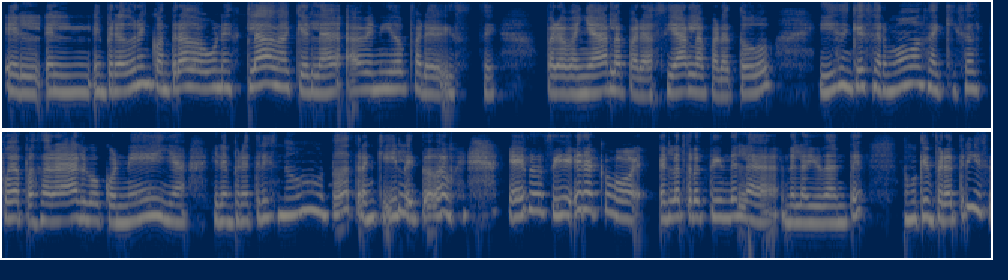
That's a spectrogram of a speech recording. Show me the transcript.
el, el emperador ha encontrado a una esclava que la ha venido para este para bañarla, para asearla, para todo. Y dicen que es hermosa y quizás pueda pasar algo con ella. Y la emperatriz, no, toda tranquila y todo. Eso sí, era como el otro team de la, ayudante. Como que emperatriz,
